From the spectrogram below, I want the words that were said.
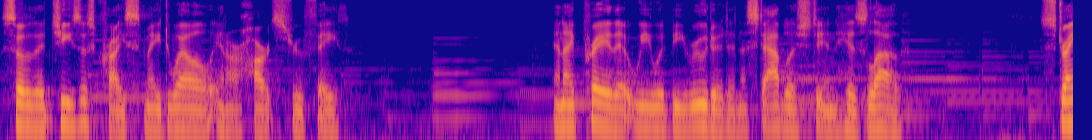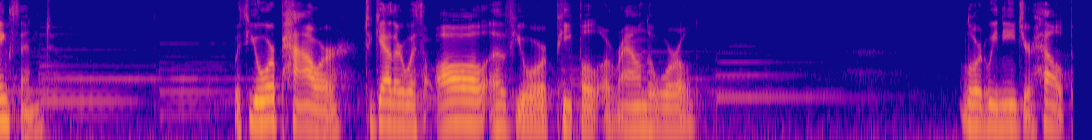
so that Jesus Christ may dwell in our hearts through faith. And I pray that we would be rooted and established in his love strengthened with your power together with all of your people around the world. Lord, we need your help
